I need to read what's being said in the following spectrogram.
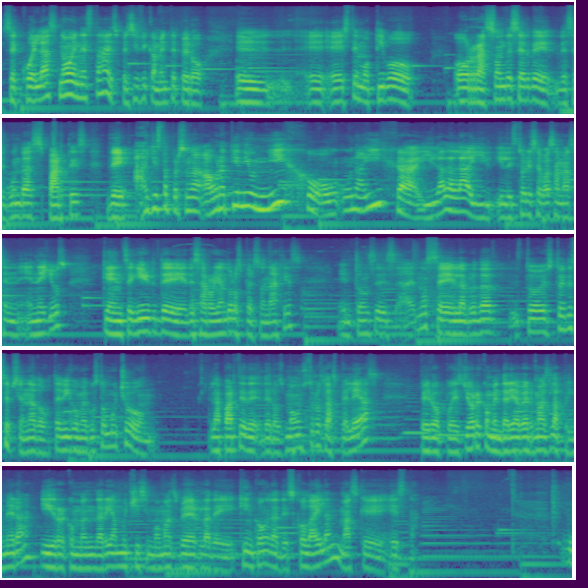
secuelas, no en esta específicamente, pero e, este motivo o razón de ser de, segundas partes de, ay, esta persona ahora tiene un hijo o una hija y la, la, la, y, la historia se basa más en, en ellos que en seguir de, desarrollando los personajes. Entonces, no sé, la verdad, estoy, estoy decepcionado. Te digo, me gustó mucho la parte de, los monstruos, las peleas. Pero pues yo recomendaría ver más la primera y recomendaría muchísimo más ver la de King Kong, la de Skull Island, más que esta.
